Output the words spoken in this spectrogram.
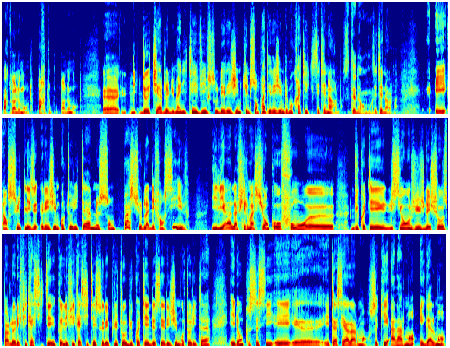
Partout. dans le monde, partout dans le monde. Euh, deux tiers de l'humanité vivent sous des régimes qui ne sont pas des régimes démocratiques. C'est énorme. C'est énorme. C'est énorme. Et ensuite, les régimes autoritaires ne sont pas sur la défensive. Il y a l'affirmation qu'au fond, euh, du côté, si on juge les choses par leur efficacité, que l'efficacité serait plutôt du côté de ces régimes autoritaires. Et donc, ceci est, euh, est assez alarmant. Ce qui est alarmant également,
